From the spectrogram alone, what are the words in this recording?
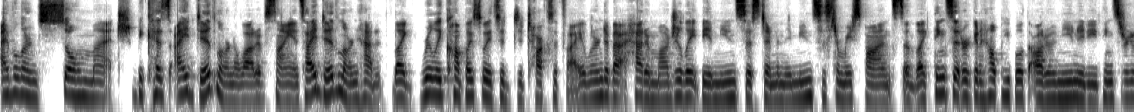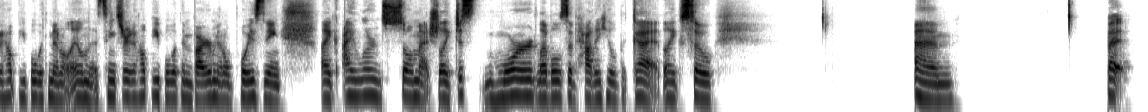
I've learned so much because I did learn a lot of science. I did learn how to like really complex ways to detoxify. I learned about how to modulate the immune system and the immune system response and like things that are going to help people with autoimmunity, things that are going to help people with mental illness, things that are going to help people with environmental poisoning. Like I learned so much, like just more levels of how to heal the gut. Like, so um, but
